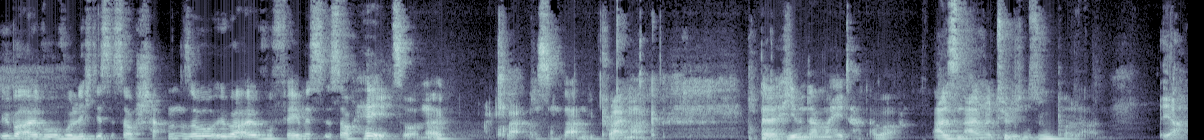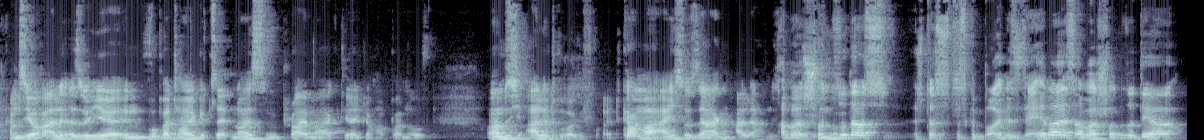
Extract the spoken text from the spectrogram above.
überall, wo, wo Licht ist, ist auch Schatten so, überall, wo Fame ist, ist auch Hate so, ne? klar, dass so ein Laden wie Primark äh, hier und da mal Hate hat, aber alles in allem natürlich ein super Laden. Ja. Haben sie auch alle, also hier in Wuppertal gibt es seit neuestem Primark direkt am Hauptbahnhof und haben sich alle drüber gefreut. Kann man mal eigentlich so sagen, alle haben sich Aber schon gefreut. so, dass das, das Gebäude selber ist aber schon so der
